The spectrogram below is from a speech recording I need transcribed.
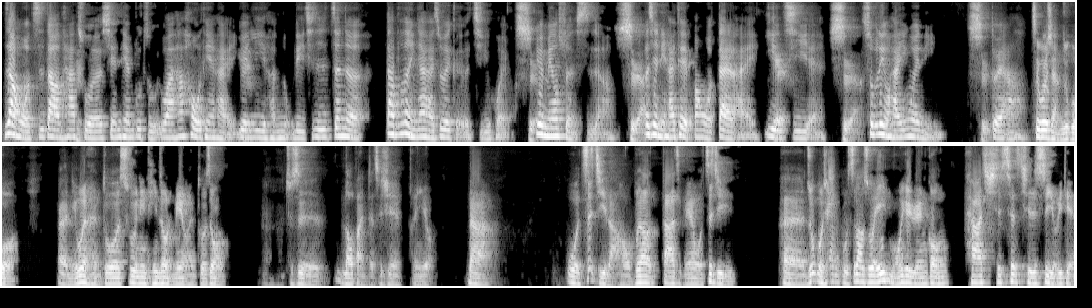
让我知道他除了先天不足以外，嗯，他后天还愿意很努力，其实真的大部分应该还是会给个机会，是啊，因为没有损失啊，是啊，而且你还可以帮我带来业绩耶，是啊，说不定我还因为你是，对啊，这我想如果呃你问很多，说不定听众里面有很多这种就是老板的这些朋友，那我自己啦，我不知道大家怎么样，我自己。呃，如果像我知道说，诶，某一个员工他其实其实是有一点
